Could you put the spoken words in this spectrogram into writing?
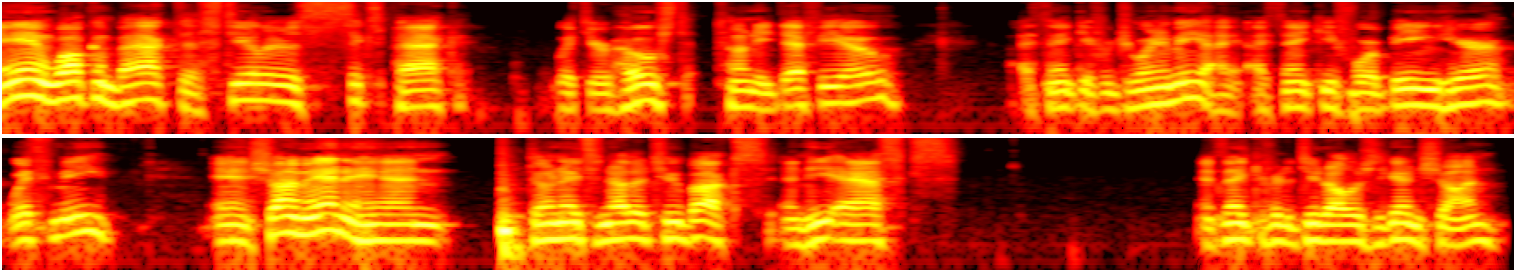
And welcome back to Steelers Six Pack with your host, Tony Defeo. I thank you for joining me. I, I, thank you for being here with me. And Sean Manahan donates another two bucks, and he asks, and thank you for the two dollars again, Sean.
